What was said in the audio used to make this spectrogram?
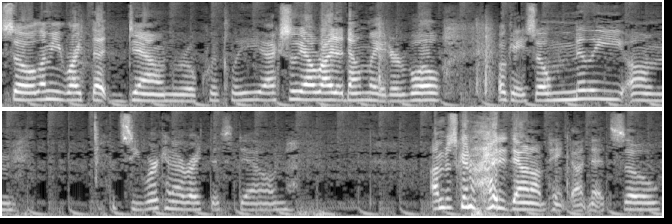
So let me write that down real quickly. Actually, I'll write it down later. Well, okay, so Millie, um, let's see, where can I write this down? I'm just gonna write it down on paint.net. So,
